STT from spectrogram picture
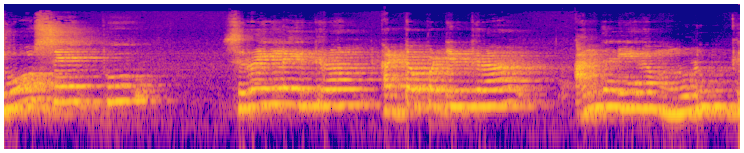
ஜோசேப்பு சிறையில் இருக்கிறான் கட்டப்பட்டிருக்கிறான் அந்த நேரம் முழுக்க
